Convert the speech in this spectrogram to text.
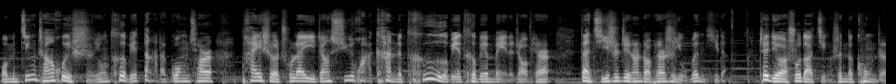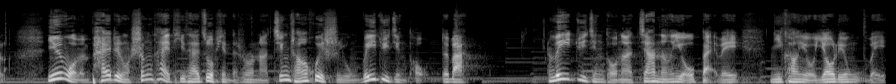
我们经常会使用特别大的光圈拍摄出来一张虚化，看着特别特别美的照片，但其实这张照片是有问题的。这就要说到景深的控制了，因为我们拍这种生态题材作品的时候呢，经常会使用微距镜头，对吧？微距镜头呢，佳能有百微，尼康有幺零五微，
